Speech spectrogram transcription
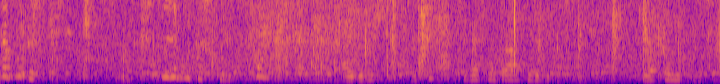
да буташ ти? Искаш ли да буташ колите? Да. Айде виж, сега ще направя ти да буташ колите. Това е количка.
